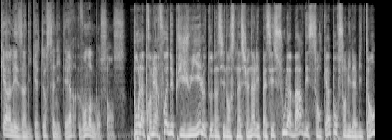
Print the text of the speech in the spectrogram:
car les indicateurs sanitaires vont dans le bon sens. Pour la première fois depuis juillet, le taux d'incidence nationale est passé sous la barre des 100 cas pour 100 000 habitants.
